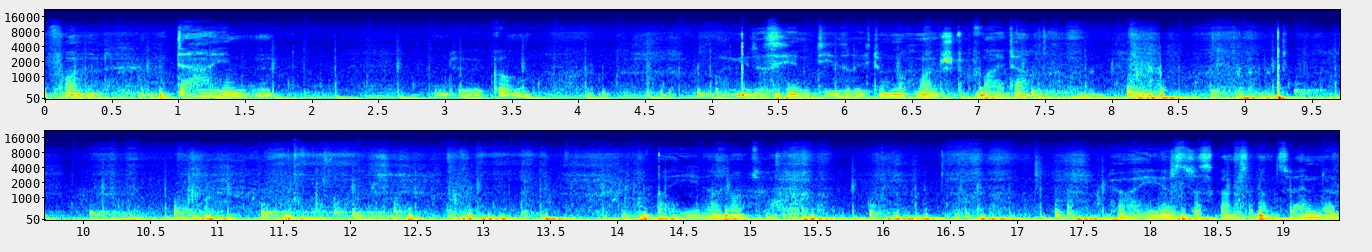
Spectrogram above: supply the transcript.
Von da hinten sind wir gekommen. Dann geht es hier in diese Richtung noch mal ein Stück weiter. Aber hier sollte. Ja, hier ist das Ganze dann zu Ende.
